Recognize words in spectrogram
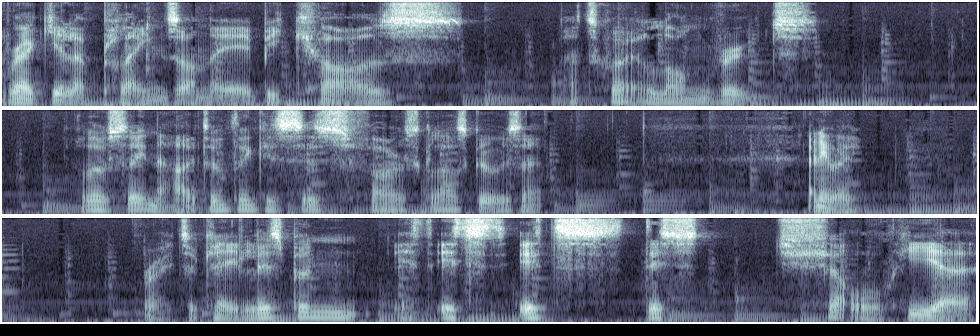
regular planes on there because that's quite a long route. Although saying that, I don't think it's as far as Glasgow, is it? Anyway. Right, okay, Lisbon, it, it's, it's this shuttle here.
